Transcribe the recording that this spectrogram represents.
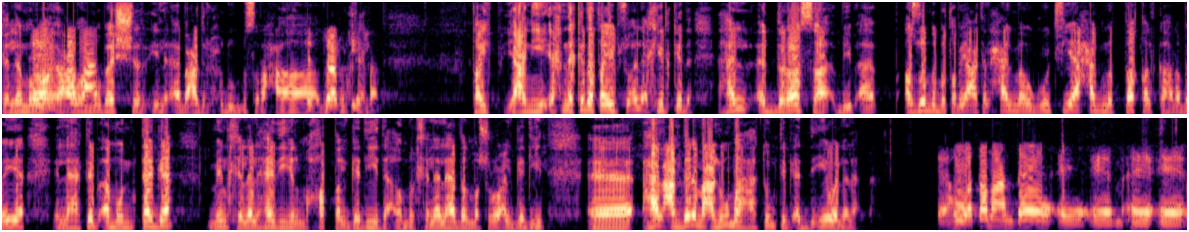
كلام آه، رائع. ومبشر إلى أبعد الحدود بصراحة دكتور خالد. طيب يعني إحنا كده طيب سؤال أخير كده هل الدراسة بيبقى أظن بطبيعة الحال موجود فيها حجم الطاقة الكهربية اللي هتبقى منتجة من خلال هذه المحطة الجديدة أو من خلال هذا المشروع الجديد. آه، هل عندنا معلومة هتنتج قد إيه ولا لأ؟ هو طبعا ده آه، آه،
